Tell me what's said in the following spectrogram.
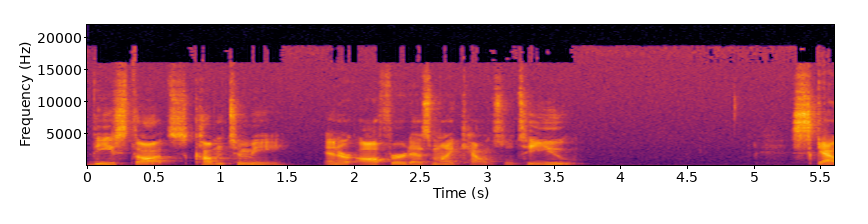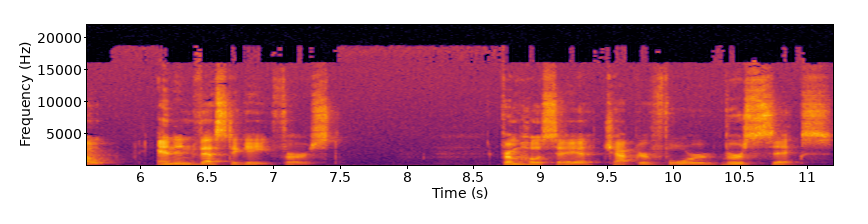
these thoughts come to me and are offered as my counsel to you. Scout and investigate first. From Hosea chapter 4, verse 6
